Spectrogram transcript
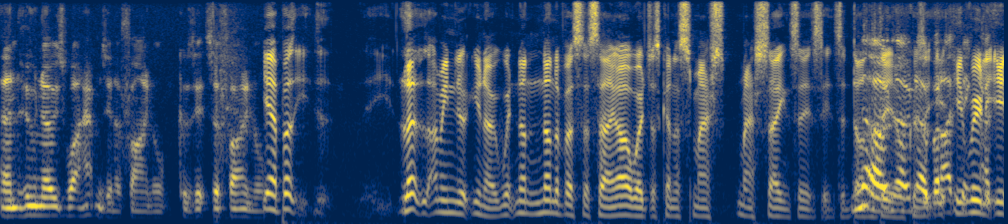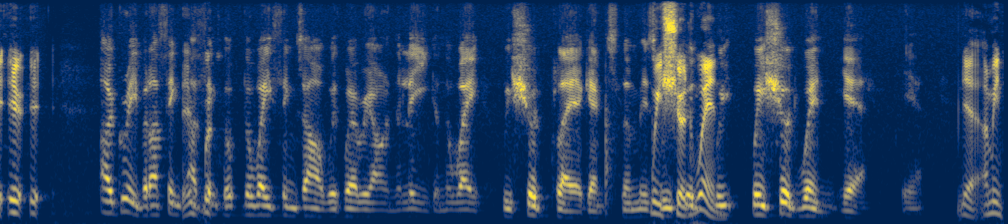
and who knows what happens in a final because it's a final. Yeah, but I mean, you know, none, none of us are saying, "Oh, we're just going to smash smash Saints." It's it's a done no, deal. No, no, no. but it, I think really, I, it, it, I agree, but I think I think the, the, way things are with where we are in the league and the way we should play against them is we, we should, should, win. We, we should win. Yeah, yeah. Yeah, I mean,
